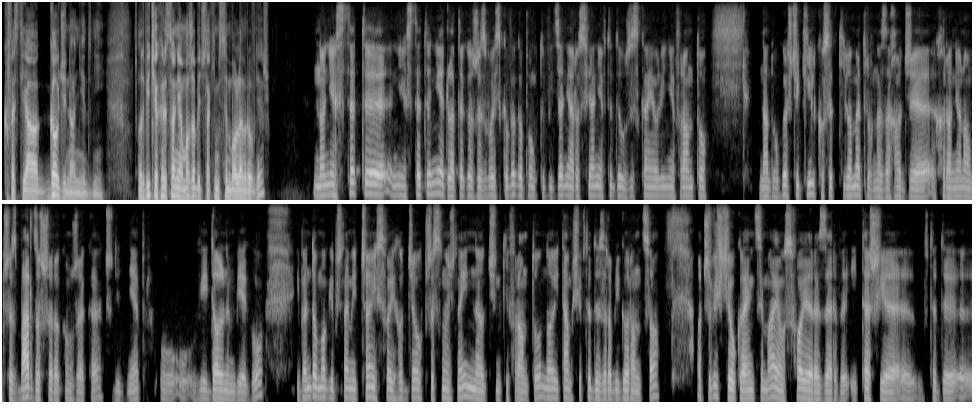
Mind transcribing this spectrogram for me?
kwestia godzin, a nie dni. Odbicie Hersonia może być takim symbolem również? No niestety, niestety nie, dlatego że z wojskowego punktu widzenia Rosjanie wtedy uzyskają linię frontu na długości kilkuset kilometrów na zachodzie, chronioną przez bardzo szeroką rzekę, czyli Dniepr, u, u, w jej dolnym biegu, i będą mogli przynajmniej część swoich oddziałów przesunąć na inne odcinki frontu, no i tam się wtedy zrobi gorąco. Oczywiście Ukraińcy mają swoje rezerwy i też je e, wtedy e,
